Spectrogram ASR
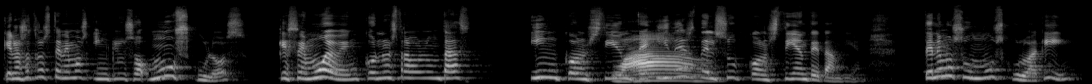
que nosotros tenemos incluso músculos que se mueven con nuestra voluntad inconsciente y desde el subconsciente también. Tenemos un músculo aquí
